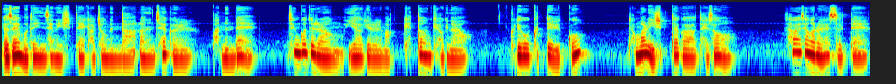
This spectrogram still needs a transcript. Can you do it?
여자의 모든 인생은 20대에 결정된다 라는 책을 봤는데 친구들이랑 이야기를 막 했던 기억이 나요. 그리고 그때 읽고 정말 20대가 돼서 사회생활을 했을 때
